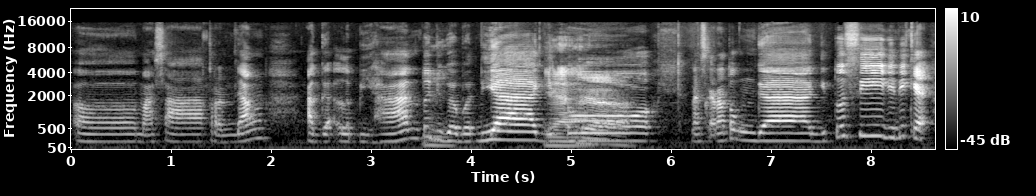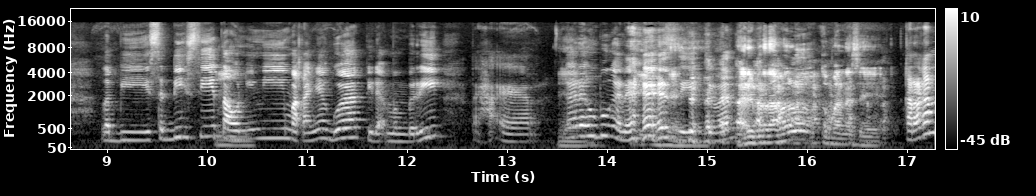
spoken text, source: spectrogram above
eh, masak rendang agak lebihan tuh Hmm. juga buat dia gitu Iya. nah sekarang tuh enggak gitu sih jadi kayak lebih sedih sih Hmm. tahun ini makanya gue tidak memberi THR nggak Iya. ada hubungannya sih cuman Hari pertama lu ke mana sih? karena kan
